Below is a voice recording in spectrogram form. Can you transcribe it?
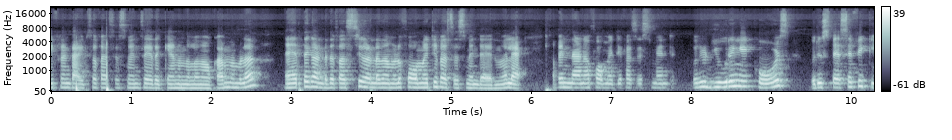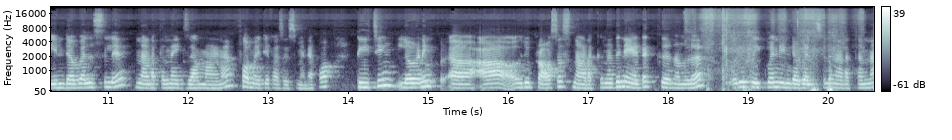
ഡിഫറെന്റ് ടൈപ്സ് ഓഫ് അസസ്മെന്റ്സ് ഏതൊക്കെയാണെന്നുള്ളത് നോക്കാം. നമ്മൾ നേരത്തെ കണ്ടത് ഫസ്റ്റ് കണ്ടത് നമ്മൾ ഫോർമേറ്റീവ് അസസ്മെന്റ് ആയിരുന്നു അല്ലെ? അപ്പൊ എന്താണ് ഫോർമേറ്റീവ് അസസ്മെന്റ് ഒരു ഡ്യൂറിങ് എ കോഴ്സ് ഒരു സ്പെസിഫിക് ഇന്റർവെൽസിൽ നടത്തുന്ന എക്സാം ആണ് ഫോർമേറ്റീവ് അസസ്മെന്റ് അപ്പോൾ ടീച്ചിങ് ലേണിംഗ് ആ ഒരു പ്രോസസ്സ് നടക്കുന്നതിനിടക്ക് നമ്മൾ ഒരു ഫ്രീക്വന്റ് ഇന്റർവെൽസിൽ നടക്കുന്ന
